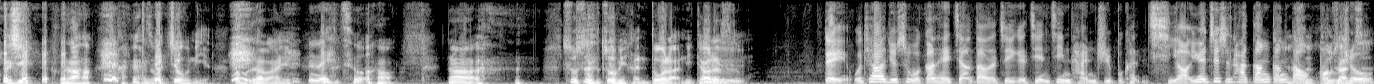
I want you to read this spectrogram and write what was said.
没戏啊！还 怎么救你？他不知道把你 没错。好，那苏轼的作品很多了，你挑的是什么？嗯对，我挑的就是我刚才讲到的这个“拣尽寒枝不肯栖”啊，因为这是他刚刚到黄州，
